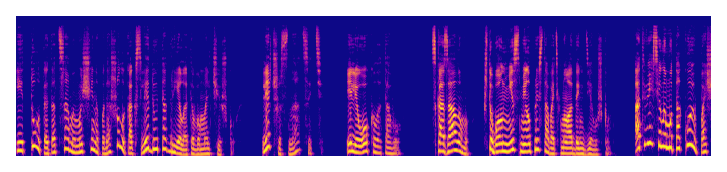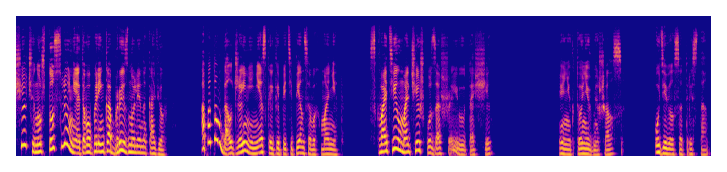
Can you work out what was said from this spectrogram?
И тут этот самый мужчина подошел и как следует огрел этого мальчишку. Лет шестнадцати или около того. Сказал ему, чтобы он не смел приставать к молодым девушкам. Отвесил ему такую пощечину, что слюни этого паренька брызнули на ковер. А потом дал Дженни несколько пятипенсовых монет. Схватил мальчишку за шею и утащил. «И никто не вмешался», — удивился Тристан.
